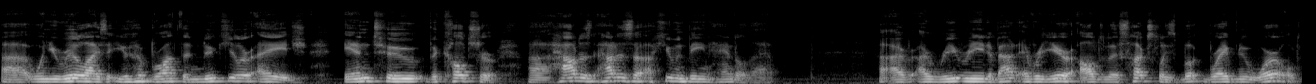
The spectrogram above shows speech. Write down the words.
uh, when you realize that you have brought the nuclear age into the culture, uh, how does how does a human being handle that? I, I reread about every year Aldous Huxley's book Brave New World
